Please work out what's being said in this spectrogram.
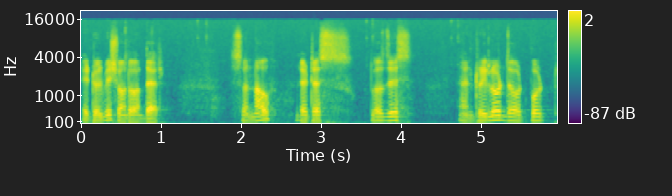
it will be shown over there. So now let us close this and reload the output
